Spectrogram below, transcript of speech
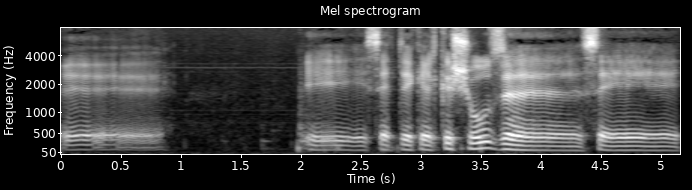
Et, et c'était quelque chose, euh, c'est,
